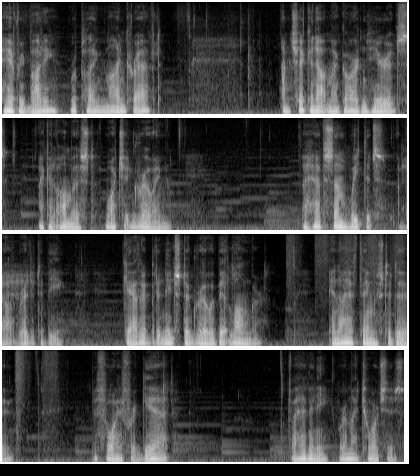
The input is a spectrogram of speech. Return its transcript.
Hey everybody, we're playing Minecraft. I'm checking out my garden here. It's I can almost watch it growing. I have some wheat that's about ready to be gathered, but it needs to grow a bit longer. And I have things to do. Before I forget, do I have any? Where are my torches?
